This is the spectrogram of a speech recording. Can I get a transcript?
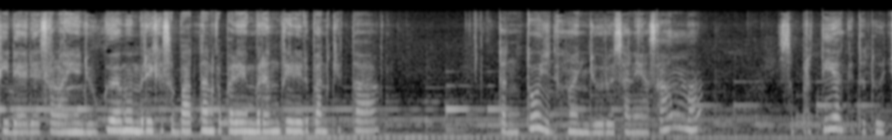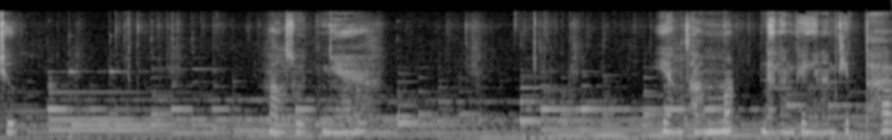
tidak ada salahnya juga memberi kesempatan kepada yang berhenti di depan kita. Tentu dengan jurusan yang sama seperti yang kita tuju. Maksudnya yang sama dengan keinginan kita.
